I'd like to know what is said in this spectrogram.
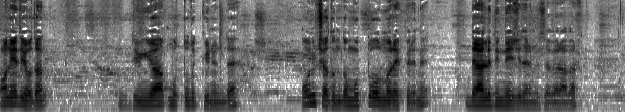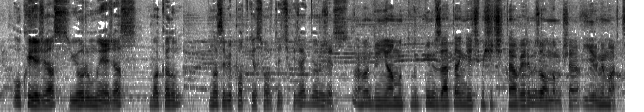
o ne diyordan Dünya Mutluluk Günü'nde 13 adımda mutlu olma rehberini değerli dinleyicilerimizle beraber okuyacağız, yorumlayacağız. Bakalım nasıl bir podcast ortaya çıkacak göreceğiz. Ama Dünya Mutluluk Günü zaten geçmiş hiç haberimiz olmamış ha. 20 Mart.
